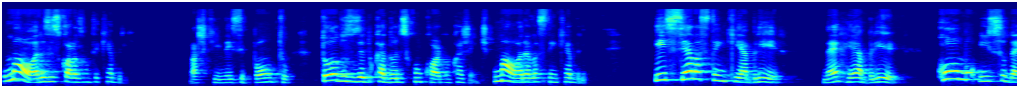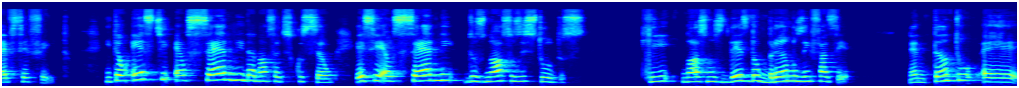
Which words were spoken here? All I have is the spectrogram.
uma hora as escolas vão ter que abrir. Acho que nesse ponto todos os educadores concordam com a gente. Uma hora elas têm que abrir. E se elas têm que abrir, né, reabrir, como isso deve ser feito? Então, este é o cerne da nossa discussão, esse é o cerne dos nossos estudos, que nós nos desdobramos em fazer. Né? Tanto é,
